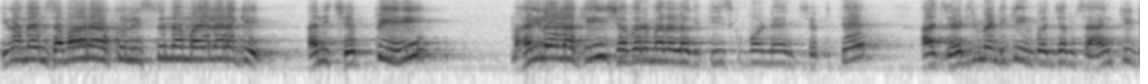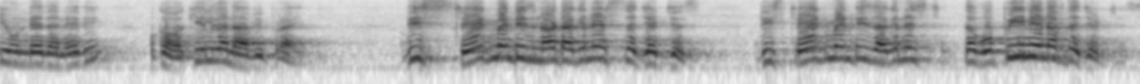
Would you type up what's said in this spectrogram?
ఇక మేము సమాన హక్కులు ఇస్తున్నాం మహిళలకి అని చెప్పి మహిళలకి శబరిమలలోకి తీసుకుపోండి అని చెప్తే ఆ జడ్జిమెంట్కి ఇంకొంచెం శాంక్టిటీ ఉండేదనేది ఒక వకీల్గా నా అభిప్రాయం. This statement is not against the judges this statement is against the opinion of the judges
